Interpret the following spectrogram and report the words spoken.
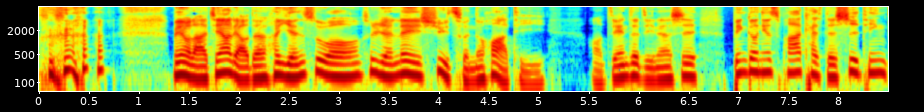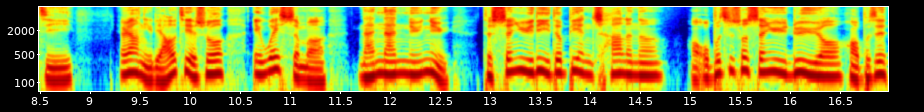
没有啦，今天要聊的很严肃哦，是人类续存的话题。好，今天这集呢是 Bingo News Podcast 的试听集，要让你了解说，诶，为什么男男女女的生育力都变差了呢？哦，我不是说生育率哦，哦，不是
